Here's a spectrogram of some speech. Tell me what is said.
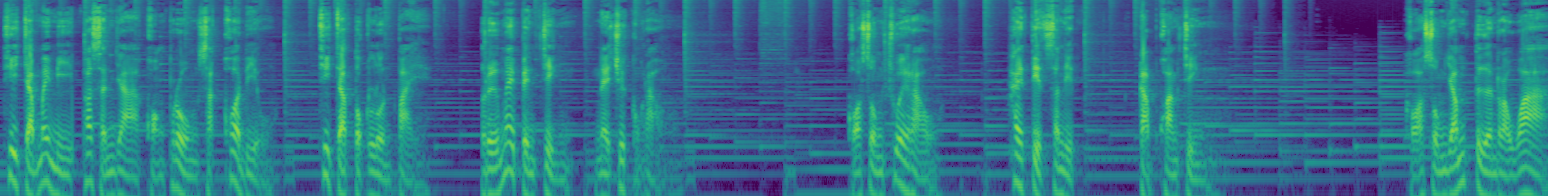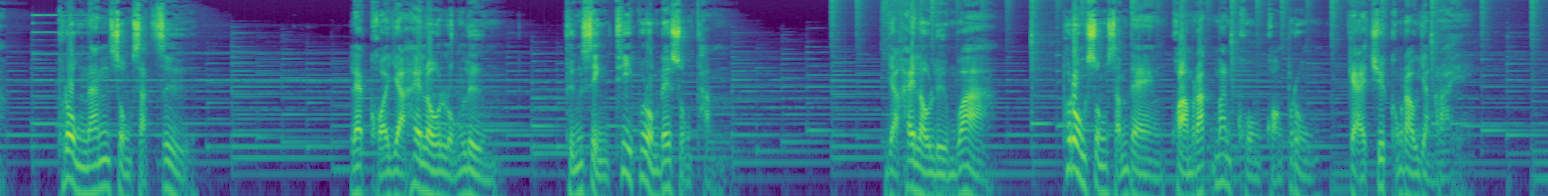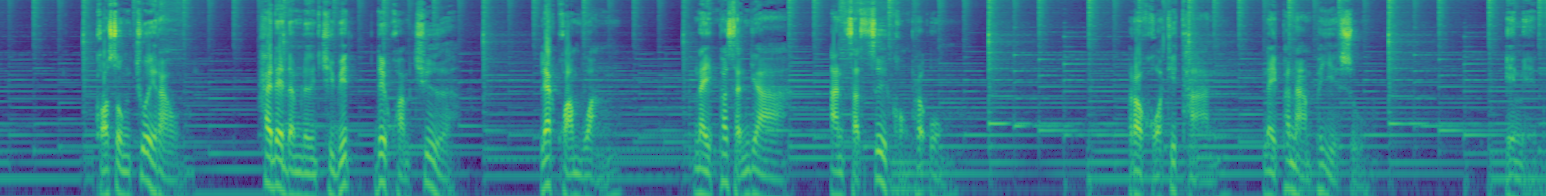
ที่จะไม่มีพระสัญญาของพระองค์สักข้อเดียวที่จะตกหล่นไป หรือไม่เป็นจริงในชีวิตของเรา ขอทรงช่วยเราให้ติดสนิทกับความจริง ขอทรงย้ำเตือนเราว่า พระองค์นั้นทรงสัตย์ซื่อ และขออย่าให้เราหลงลืม ถึงสิ่งที่พระองค์ได้ทรงทำอย่าให้เราลืมว่า พระองค์ทรงสำแดงความรักมั่นคงของพระองค์แก่ชีวิตของเราอย่างไร ขอทรงช่วยเราให้ได้ดำเนินชีวิตด้วยความเชื่อ และความหวังในพระสัญญาอันสัตย์ซื่อของพระองค์ เราขอทิฏฐานในพระนามพระเยซู เอเมน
